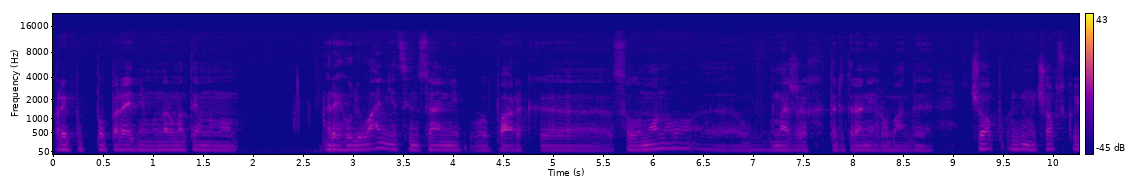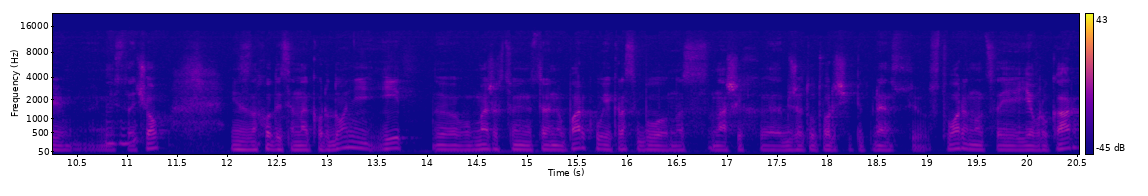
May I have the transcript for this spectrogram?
при попередньому нормативному регулюванні, це індустріальний парк е, Соломоново е, в межах територіальної громади Чоп, ну, Чопської, міста Чоп. Він знаходиться на кордоні і е, в межах цього індустріального парку якраз і було у нас наших е, бюджетоутворчих підприємств створено. Це є Єврокар.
